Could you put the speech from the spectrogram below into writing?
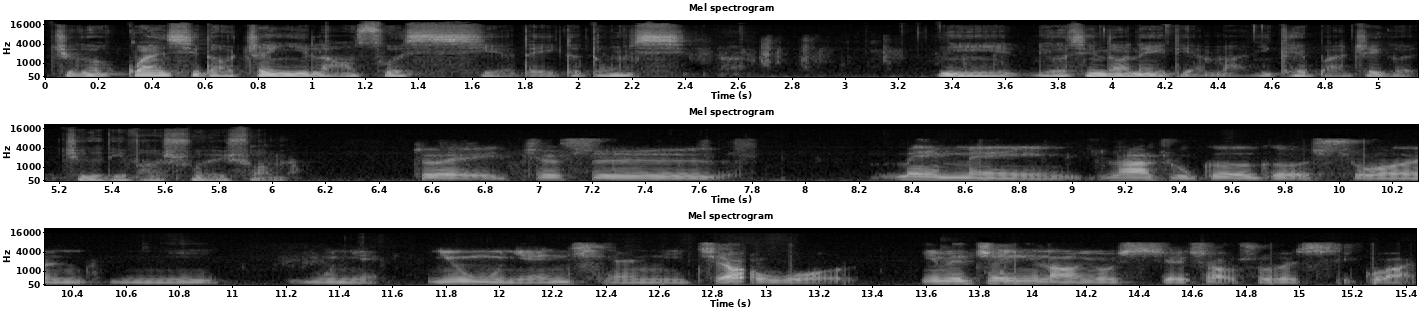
这个关系到正一郎所写的一个东西。你留心到那一点吗？你可以把这个这个地方说一说吗？对，就是。妹妹拉住哥哥说：“你五年，你五年前你教我，因为真一郎有写小说的习惯。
